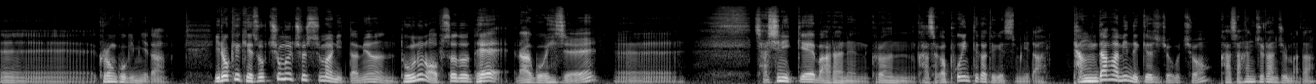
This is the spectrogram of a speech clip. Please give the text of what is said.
에, 그런 곡입니다. 이렇게 계속 춤을 출 수만 있다면 돈은 없어도 돼. 라고 이제 에, 자신있게 말하는 그런 가사가 포인트가 되겠습니다. 당당함이 느껴지죠. 그렇죠? 가사 한 줄 한 줄마다.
